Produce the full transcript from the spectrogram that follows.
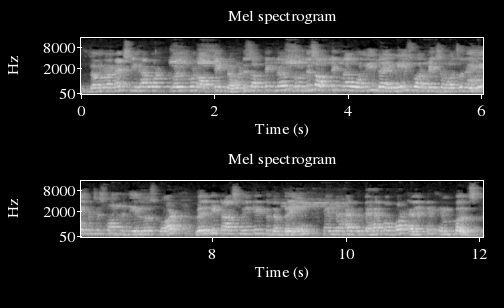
then uh, next we have what 12th one optic nerve. What is optic nerve? Through this optic nerve only the image formation, also the image which is formed with the yellow spot will be transmitted to the brain and with the help of what? Electric impulse.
